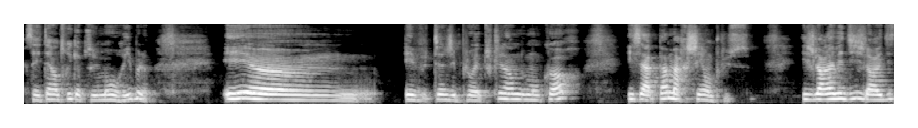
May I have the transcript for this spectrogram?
Ça a été un truc absolument horrible. Et, et j'ai pleuré toutes les larmes de mon corps. Et ça n'a pas marché en plus. Et je leur avais dit, je leur avais dit,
